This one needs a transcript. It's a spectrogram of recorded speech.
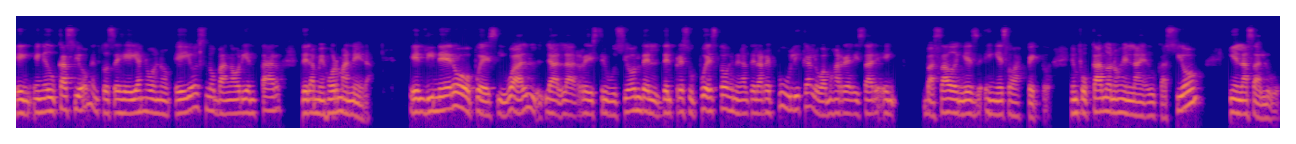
en, educación, entonces ellas no, no, ellos nos van a orientar de la mejor manera. El dinero, pues igual, la, redistribución del, presupuesto general de la República lo vamos a realizar en, basado en, esos aspectos, enfocándonos en la educación y en la salud.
